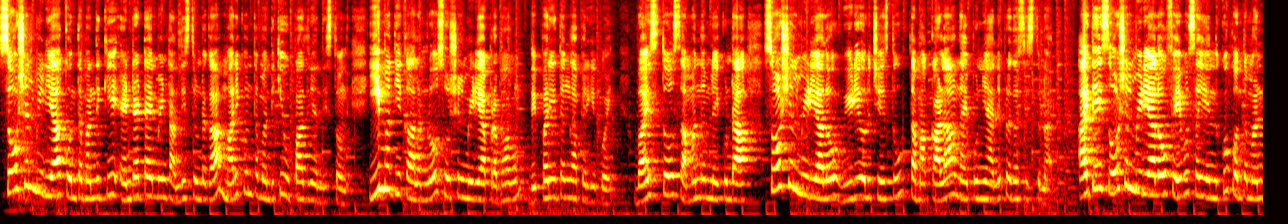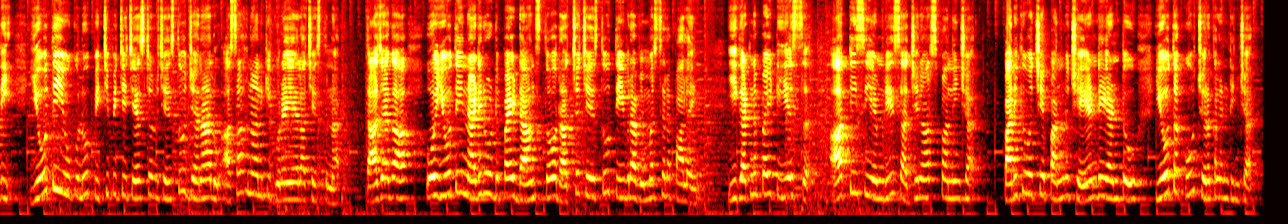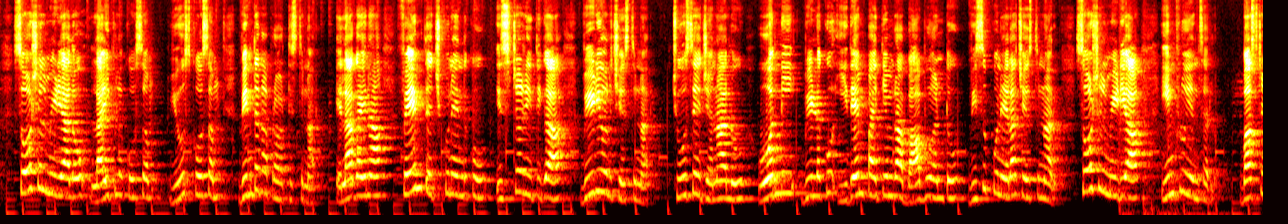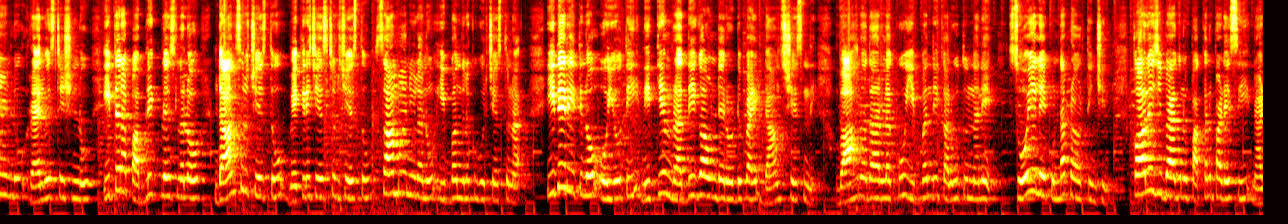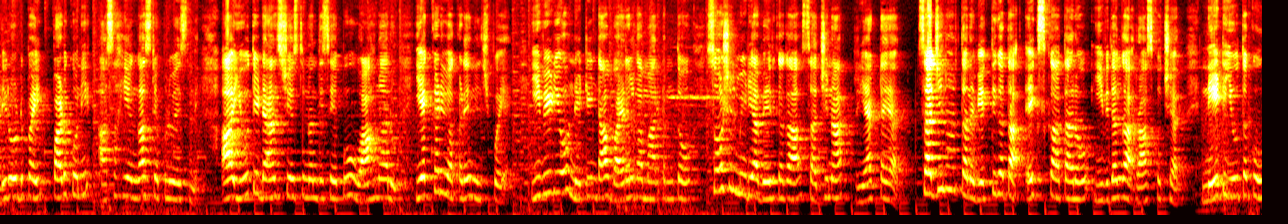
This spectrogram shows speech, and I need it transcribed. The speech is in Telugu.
సోషల్ మీడియా కొంతమందికి ఎంటర్టైన్మెంట్ అందిస్తుండగా మరికొంతమందికి ఉపాధిని అందిస్తోంది. ఈ మధ్య కాలంలో సోషల్ మీడియా ప్రభావం విపరీతంగా పెరిగిపోయింది. వయసుతో సంబంధం లేకుండా సోషల్ మీడియాలో వీడియోలు చేస్తూ తమ కళా నైపుణ్యాన్ని ప్రదర్శిస్తున్నారు. అయితే సోషల్ మీడియాలో ఫేమస్ అయ్యేందుకు కొంతమంది యువతి యువకులు పిచ్చి పిచ్చి చేష్టలు చేస్తూ జనాలు అసహనానికి గురయ్యేలా చేస్తున్నారు. తాజాగా ఓ యువతి నడి రోడ్డుపై డాన్స్తో రచ్చ చేస్తూ తీవ్ర విమర్శల పాలైంది. ఈ ఘటనపై టీఎస్ ఆర్టీసీ ఎండీ సజ్జనార్ స్పందించారు. పనికి వచ్చే పనులు చేయండి అంటూ యువతకు చురకలంటించారు. సోషల్ మీడియాలో లైక్ల కోసం వ్యూస్ కోసం వింతగా ప్రవర్తిస్తున్నారు. ఎలాగైనా ఫేమ్ తెచ్చుకునేందుకు ఇష్టరీతిగా వీడియోలు చేస్తున్నారు. చూసే జనాలు ఓర్ని వీళ్ళకు ఇదేం పైత్యం రా బాబు అంటూ విసుక్కునేలా చేస్తున్నారు సోషల్ మీడియా ఇన్ఫ్లుయెన్సర్లు. బస్ స్టాండ్లు రైల్వే స్టేషన్లు ఇతర పబ్లిక్ ప్లేస్లలో డాన్సులు చేస్తూ వెకిలి చేష్టలు చేస్తూ సామాన్యులను ఇబ్బందులకు గురిచేస్తున్నారు ఇదే రీతిలో ఓ యువతి నిత్యం రద్దీగా ఉండే రోడ్డుపై డాన్స్ చేసింది. వాహనదారులకు ఇబ్బంది కలుగుతుందనే సోయ లేకుండా ప్రవర్తించింది. కాలేజీ బ్యాగును పక్కన పడేసి నడి రోడ్డుపై పడుకొని అసహ్యంగా స్టెప్పులు వేసింది. ఆ యువతి డాన్స్ చేస్తున్నంతసేపు వాహనాలు ఎక్కడివి అక్కడే నిలిచిపోయాయి. ఈ వీడియో నెట్టింట వైరల్గా మారటంతో సోషల్ మీడియా వేదికగా సజ్జనార్ రియాక్ట్ అయ్యారు. సజ్జనార్ తన వ్యక్తిగత ఎక్స్ ఖాతాలో ఈ విధంగా రాసుకొచ్చారు. నేటి యువతకు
